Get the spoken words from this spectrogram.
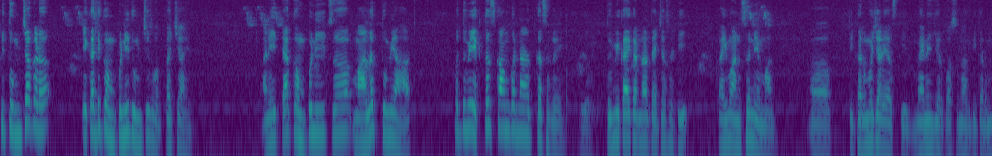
की तुमच्याकडं एखादी कंपनी तुमची स्वतःची आहे. आणि त्या कंपनीचं मालक तुम्ही आहात. पण तुम्ही एकटंच काम करणार आहात का सगळे. तुम्ही काय करणार? त्याच्यासाठी काही माणसं नेमाल. ते कर्मचारी असतील मॅनेजरपासून अगदी कर्म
